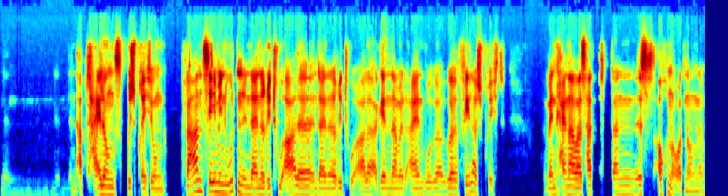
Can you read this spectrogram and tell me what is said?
eine, eine Abteilungsbesprechung. Plan zehn Minuten in deine Rituale, in deine rituale Agenda mit ein, wo er über Fehler spricht wenn keiner was hat, dann ist es auch in Ordnung. Ne?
